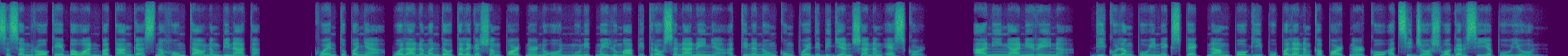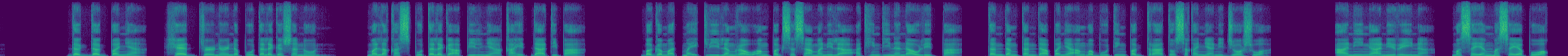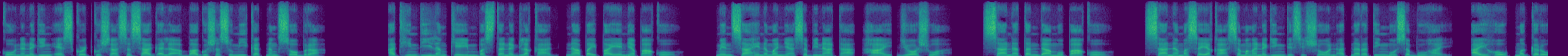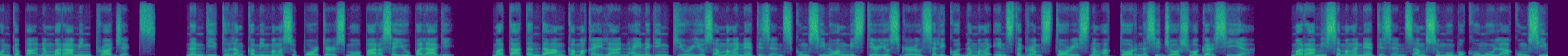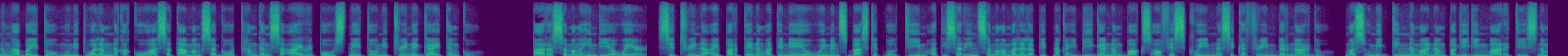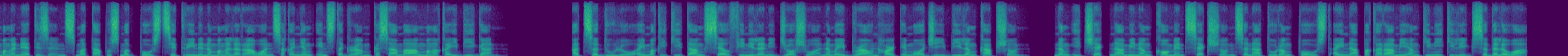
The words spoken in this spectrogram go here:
sa San Roque, Bawan, Batangas na hometown ng binata. Kwento pa niya, wala naman daw talaga siyang partner noon ngunit may lumapit raw sa nanay niya at tinanong kung pwede bigyan siya ng escort. Ani nga ni Reyna, di ko lang po in-expect na ang pogi po pala ng kapartner ko at si Joshua Garcia po yun. Dagdag pa niya, head turner na po talaga siya noon. Malakas po talaga appeal niya kahit dati pa. Bagamat maikli lang raw ang pagsasama nila at hindi na naulit pa, Tandang-tanda pa niya ang mabuting pagtrato sa kanya ni Joshua. Ani nga ni Reyna, masayang masaya po ako na naging escort ko siya sa Sagala bago siya sumikat ng sobra. At hindi lang came basta naglakad, napaypayan niya pa ako. Mensahe naman niya sa binata, Hi, Joshua. Sana tanda mo pa ako. Sana masaya ka sa mga naging desisyon at narating mo sa buhay. I hope magkaroon ka pa ng maraming projects. Nandito lang kaming mga supporters mo para sa iyo palagi. Matatanda ang kamakailan ay naging curious ang mga netizens kung sino ang mysterious girl sa likod ng mga Instagram stories ng aktor na si Joshua Garcia. Marami sa mga netizens ang sumubok humula kung sino nga ba ito ngunit walang nakakuha sa tamang sagot hanggang sa i-repost na ito ni Trine Gaitenko. Para sa mga hindi aware, si Trina ay parte ng Ateneo Women's Basketball Team at isa rin sa mga malalapit na kaibigan ng box office queen na si Catherine Bernardo. Mas umigting naman ang pagiging marites ng mga netizens matapos mag-post si Trina ng mga larawan sa kanyang Instagram kasama ang mga kaibigan. At sa dulo ay makikita ang selfie nila ni Joshua na may brown heart emoji bilang caption. Nang i-check namin ang comment section sa naturang post ay napakarami ang kinikilig sa dalawa.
